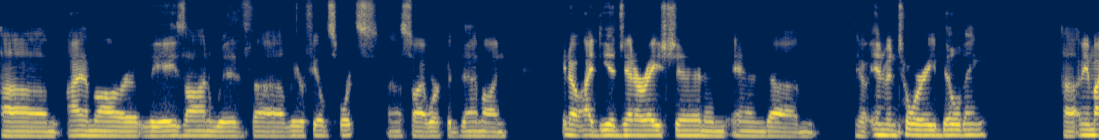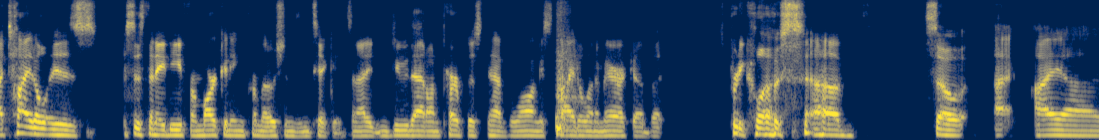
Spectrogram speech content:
Um, I am our liaison with uh, Learfield Sports, uh, so I work with them on, you know, idea generation and and um, you know inventory building. Uh, I mean, my title is assistant AD for marketing, promotions, and tickets, and I didn't do that on purpose to have the longest title in America, but it's pretty close. Um, so I, I uh,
